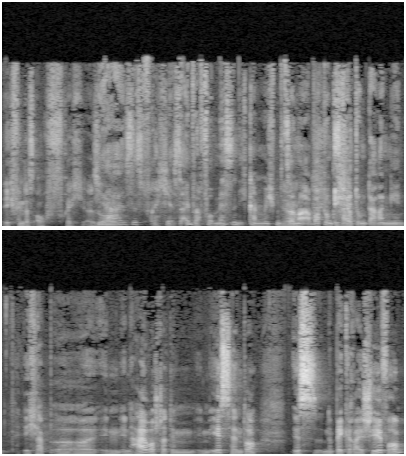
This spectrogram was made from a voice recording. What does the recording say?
ich finde das auch frech. Also ja, es ist frech, es ist einfach vermessen. Ich kann mich mit Ja. so einer Erwartungshaltung daran gehen. Ich habe äh, in, in Halberstadt im, im E-Center ist eine Bäckerei Schäfer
